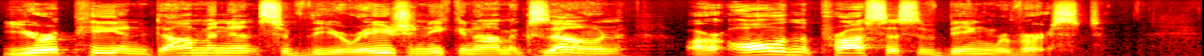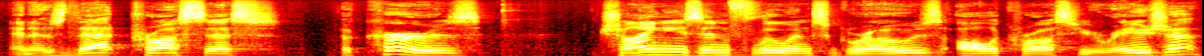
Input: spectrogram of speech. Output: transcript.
European dominance of the Eurasian Economic Zone are all in the process of being reversed. And as that process occurs, Chinese influence grows all across Eurasia.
